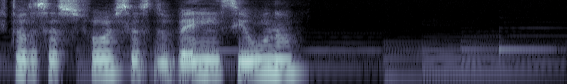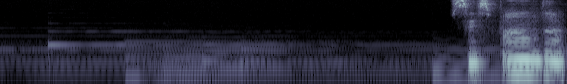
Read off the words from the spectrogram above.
Que todas as forças do bem se unam se expanda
